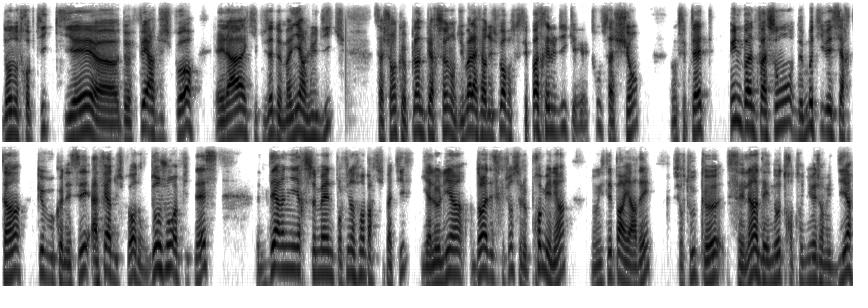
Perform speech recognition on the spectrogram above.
dans notre optique qui est de faire du sport et là qui plus est de manière ludique, sachant que plein de personnes ont du mal à faire du sport parce que c'est pas très ludique et elles trouvent ça chiant. Donc c'est peut-être une bonne façon de motiver certains que vous connaissez à faire du sport. Donc Donjon à Fitness, dernière semaine pour le financement participatif. Il y a le lien dans la description, c'est le premier lien. Donc n'hésitez pas à regarder. Surtout que c'est l'un des nôtres, entre guillemets, j'ai envie de dire,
